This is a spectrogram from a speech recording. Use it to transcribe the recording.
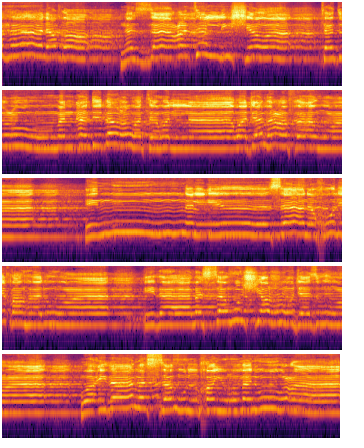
إنها لظى نزاعة للشوى تدعو من أدبر وتولى وجمع فأوعى. إن الإنسان خلق هلوعا إذا مسه الشر جزوعا وإذا مسه الخير منوعا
